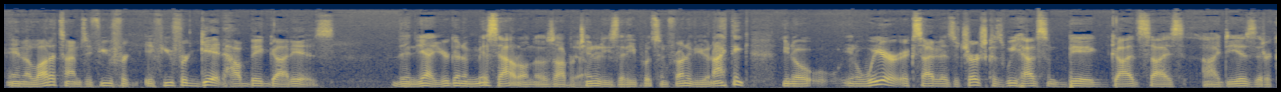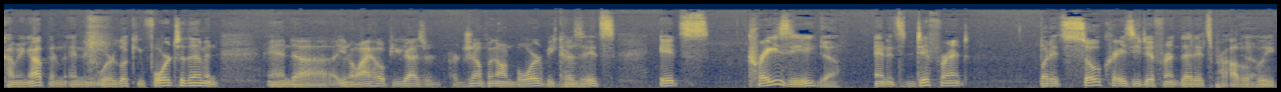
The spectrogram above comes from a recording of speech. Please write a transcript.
and a lot of times, if you for, if you forget how big God is, then yeah, you're going to miss out on those opportunities that He puts in front of you. And I think you know, you know, we are excited as a church because we have some big God-sized ideas that are coming up, and, and we're looking forward to them. And and uh, you know, I hope you guys are, are jumping on board because it's it's crazy yeah. and it's different, but it's so crazy different that it's probably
